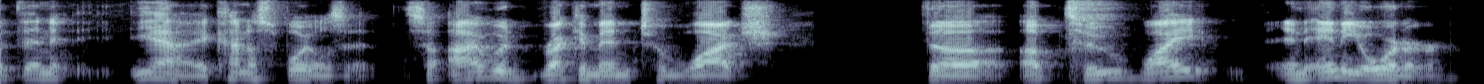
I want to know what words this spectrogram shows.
but then it, yeah it kind of spoils it. So i would recommend to watch the up to white in any order.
